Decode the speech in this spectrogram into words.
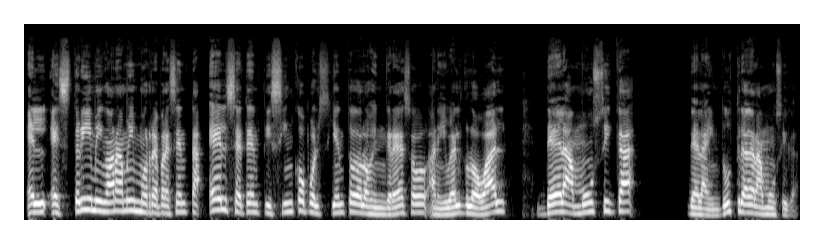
el streaming ahora mismo representa el 75% de los ingresos a nivel global de la música, de la industria de la música.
